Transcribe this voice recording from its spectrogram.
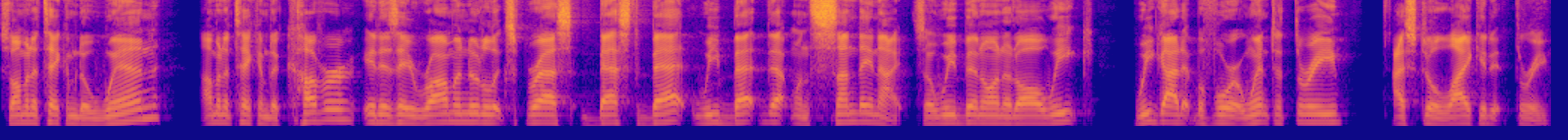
So I'm going to take him to win. I'm going to take him to cover. It is a Ramen Noodle Express best bet. We bet that one Sunday night. So we've been on it all week. We got it before it went to three. I still like it at three.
